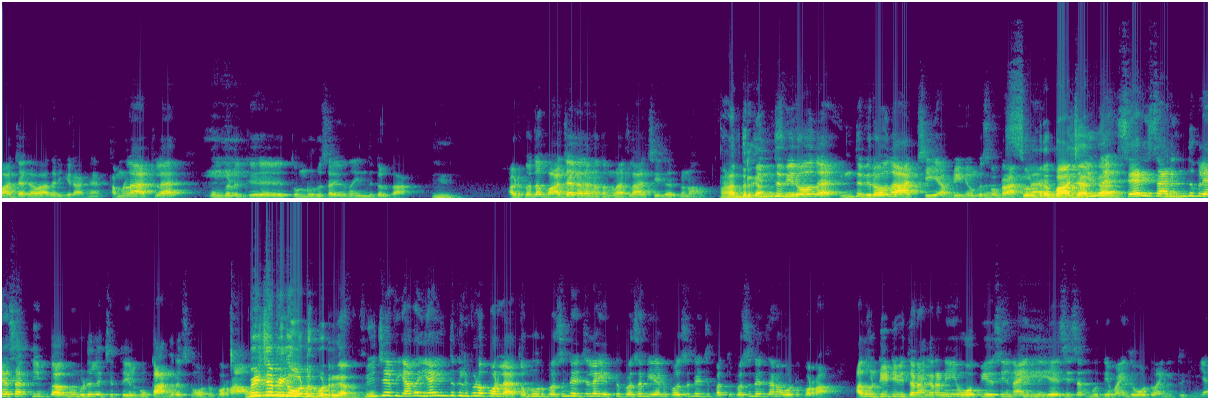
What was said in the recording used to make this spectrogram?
பாஜக ஆதரிக்கிறாங்க? தமிழ்நாட்டில் உங்களுக்கு தொண்ணூறு சதவீதம் இந்துக்கள் தான். அப்படி பார்த்தா பாஜக தானே தமிழ்நாட்டில் ஆட்சியில் இருக்கணும்? வளர்ந்துருக்காங்க. இந்து விரோத இந்து விரோத ஆட்சி அப்படின்னு இவங்க சொல்றாங்க சொல்ற பாஜக. சரி சார் இந்துக்கள் சார் திமுகவுக்கும் விடுதலை சிறுத்தைகளுக்கும் காங்கிரஸுக்கும் ஓட்டு போடுறான். பிஜேபிக்கு ஓட்டு போட்டிருக்காங்க. பிஜேபிக்கு அதான் ஏன் இந்துக்கள் இவ்வளவு போடல? தொண்ணூறு பர்சன்டேஜ்ல எட்டு பர்சன்ட் ஏழு பர்சன்டேஜ் பத்து பர்சன்டேஜ் தானே ஓட்டு போடுறான். அதுவும் டிடிவி தனகரனையும் ஓபிஎஸ்சி ஐந்து ஏசி சண்முகத்தையும் ஐந்து ஓட்டு வாங்கிட்டு இருக்கீங்க.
